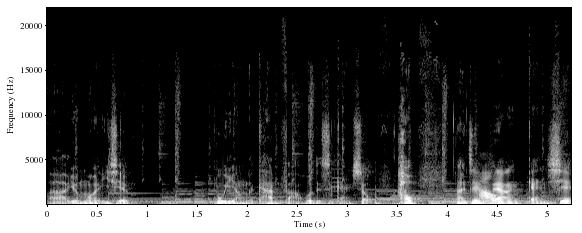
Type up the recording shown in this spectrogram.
啊、呃，有没有一些。不一样的看法或者是感受。好，那今天非常感谢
